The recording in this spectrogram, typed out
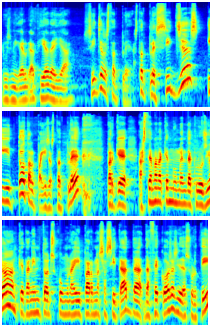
Lluís Miguel García, deia Sitges ha estat ple, ha estat ple Sitges i tot el país ha estat ple perquè estem en aquest moment d'eclusió en què tenim tots com una hipernecessitat de, de fer coses i de sortir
